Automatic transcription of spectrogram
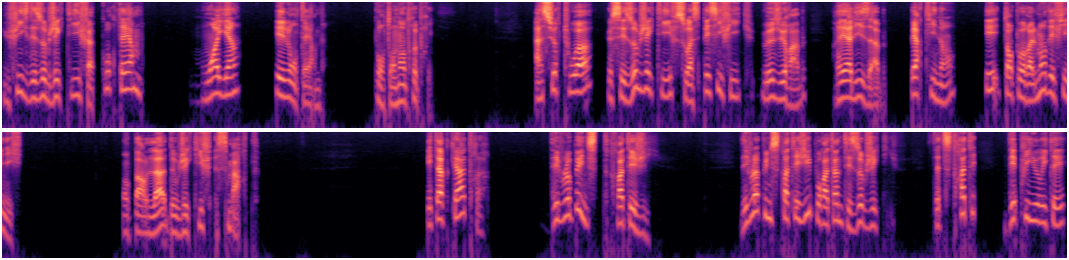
Tu fixes des objectifs à court terme, moyen et long terme pour ton entreprise. Assure-toi que ces objectifs soient spécifiques, mesurables, réalisables, pertinents et temporellement définis. On parle là d'objectifs SMART. Étape 4. Développer une stratégie. Développe une stratégie pour atteindre tes objectifs. cette stratégie des priorités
